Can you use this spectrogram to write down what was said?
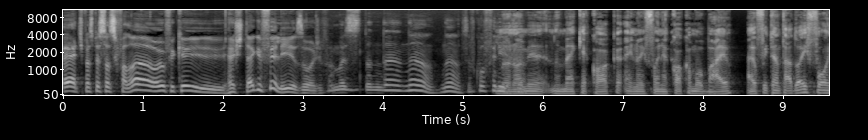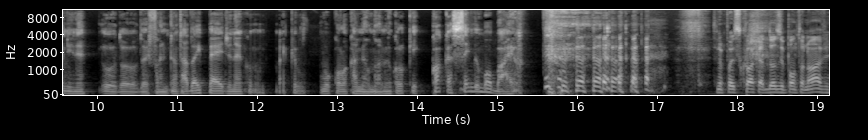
É, tipo as pessoas que falam, ah, eu fiquei hashtag feliz hoje. Eu falei, mas não, não, não, você ficou feliz. Meu né? nome é- no Mac é Coca, aí no iPhone é Coca Mobile. Aí eu fui tentar do iPhone, né? Do, do, do iPhone, tentar do iPad, né? Como é que eu vou colocar meu nome? Eu coloquei Coca Semi-Mobile. Você não pôs Coca 12.9?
